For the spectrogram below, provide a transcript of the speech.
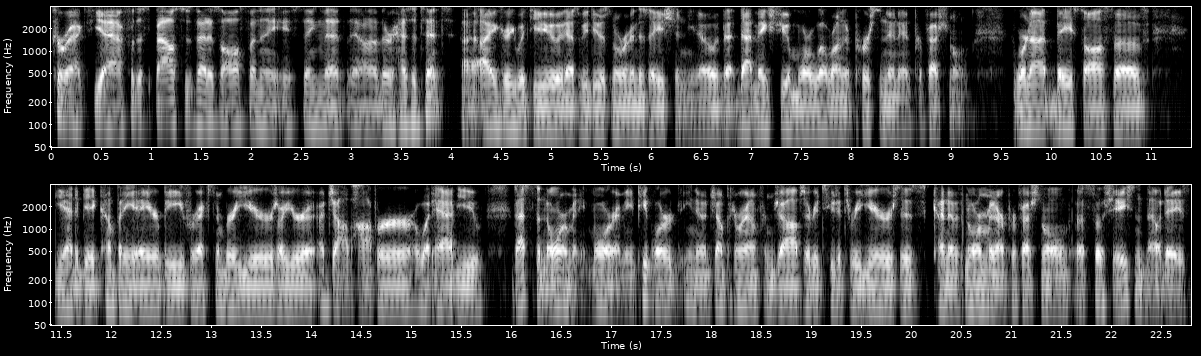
Correct. Yeah. For the spouses, that is often a, a thing that uh, they're hesitant. Uh, I agree with you. And as we do as an organization, you know, that, that makes you a more well rounded person and, and professional. We're not based off of you had to be a company A or B for X number of years, or you're a job hopper or what have you. That's the norm anymore. I mean, people are, you know, jumping around from jobs every two to three years is kind of norm in our professional associations nowadays.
